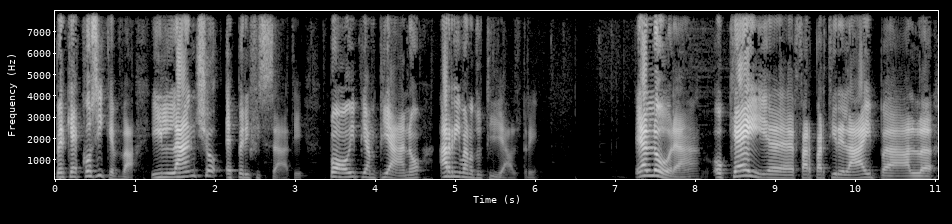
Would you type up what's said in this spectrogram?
Perché è così che va. Il lancio è per i fissati. Poi, pian piano, arrivano tutti gli altri. E allora, ok, eh, far partire l'hype al,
